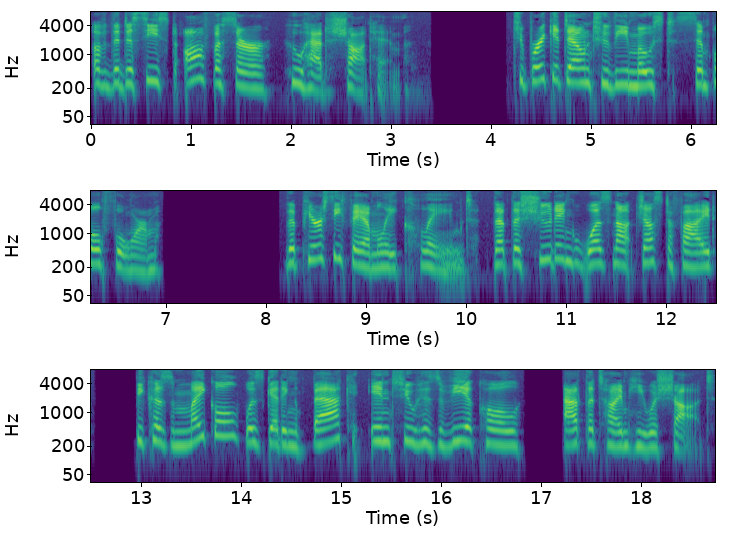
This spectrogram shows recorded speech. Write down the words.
of the deceased officer who had shot him. To break it down to the most simple form, the Piercy family claimed that the shooting was not justified because Michael was getting back into his vehicle at the time he was shot.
